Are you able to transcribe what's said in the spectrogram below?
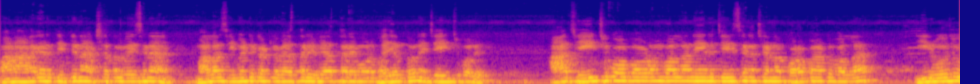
మా నాన్నగారు తిట్టిన అక్షతలు వేసిన మళ్ళా సిమెంట్ కట్లు వేస్తారు ఇవి వేస్తారేమో అని భయంతో నేను చేయించుకోలేదు. ఆ చేయించుకోకపోవడం వల్ల నేను చేసిన చిన్న పొరపాటు వల్ల ఈరోజు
